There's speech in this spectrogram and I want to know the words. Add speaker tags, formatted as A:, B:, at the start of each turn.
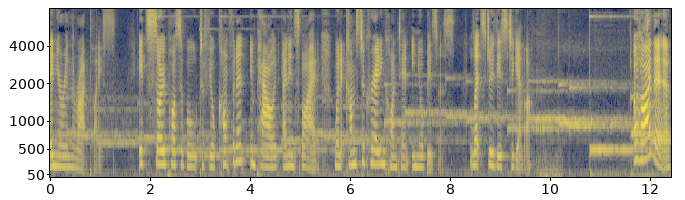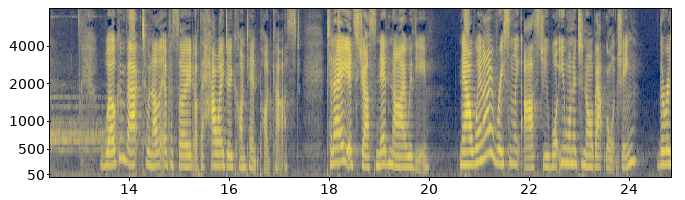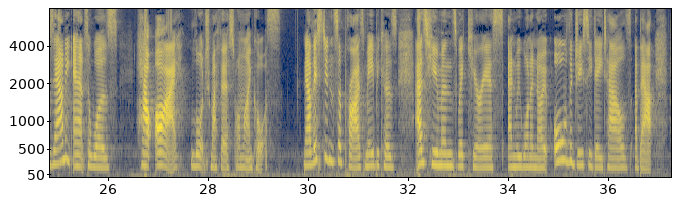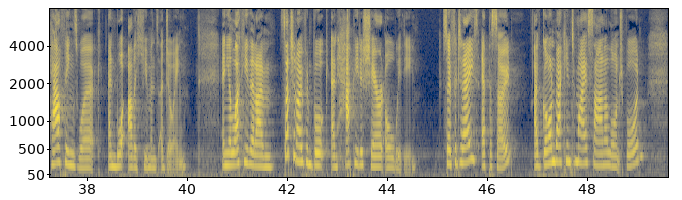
A: then you're in the right place. It's so possible to feel confident, empowered, and inspired when it comes to creating content in your business. Let's do this together. Oh, hi there. Welcome back to another episode of the How I Do Content podcast. Today it's just Ned and I with you. Now, when I recently asked you what you wanted to know about launching, the resounding answer was how I launched my first online course. Now, this didn't surprise me because as humans, we're curious and we want to know all the juicy details about how things work and what other humans are doing. And you're lucky that I'm such an open book and happy to share it all with you. So, for today's episode, I've gone back into my Asana launch board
